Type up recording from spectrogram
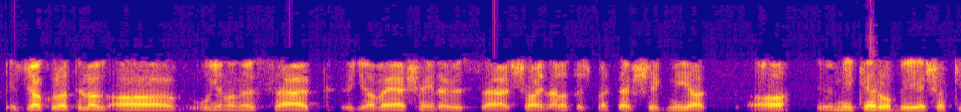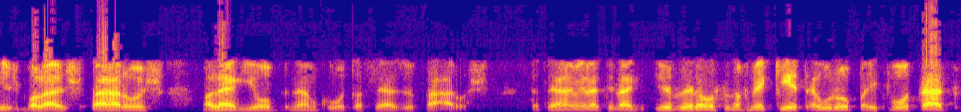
és gyakorlatilag a, ugyanan összeállt, ugye a versenyre összeállt sajnálatos betegség miatt a Mike Robi és a Kis Balázs páros, a legjobb nem kvóta szerző páros. Tehát elméletileg jövőre osztanak még két európai kvótát,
